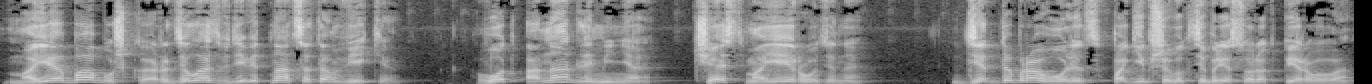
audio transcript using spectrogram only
Моя бабушка родилась в девятнадцатом веке. Вот она для меня часть моей родины. Дед-доброволец, погибший в октябре 41-го.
